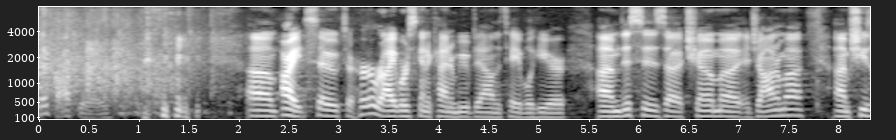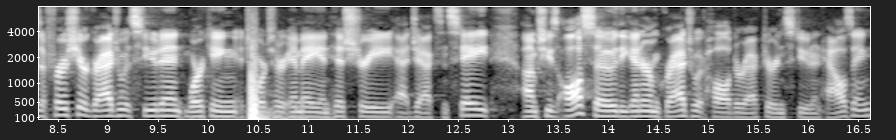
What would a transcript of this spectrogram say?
So popular. um, all right, so to her right, we're just going to kind of move down the table here. Um, this is uh, Chioma Ajuonuma. Um, she's a first year graduate student working towards her MA in history at Jackson State. Um, she's also the interim graduate hall director in student housing.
